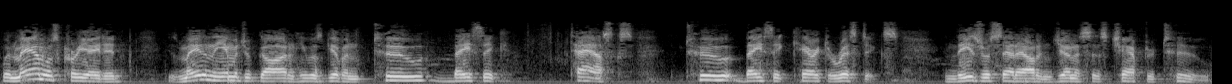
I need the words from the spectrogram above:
When man was created, he was made in the image of God and he was given two basic tasks, two basic characteristics. And these are set out in Genesis chapter 2.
